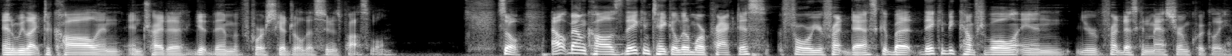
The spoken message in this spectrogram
And we like to call and, and try to get them, of course, scheduled as soon as possible. So, outbound calls, they can take a little more practice for your front desk, but they can be comfortable and your front desk can master them quickly.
